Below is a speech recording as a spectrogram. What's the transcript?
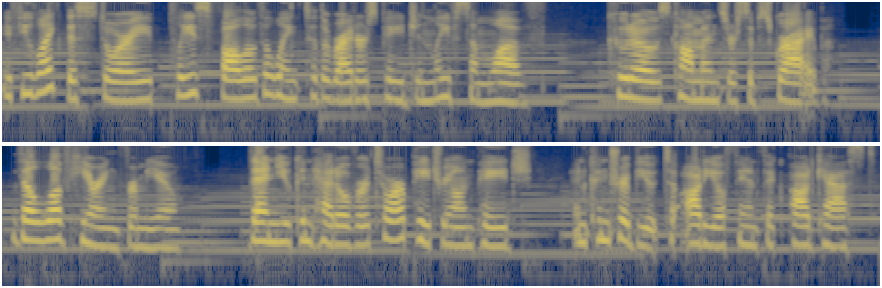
If you like this story, please follow the link to the writer's page and leave some love. Kudos, comments, or subscribe. They'll love hearing from you. Then you can head over to our Patreon page and contribute to Audio Fanfic Podcast.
